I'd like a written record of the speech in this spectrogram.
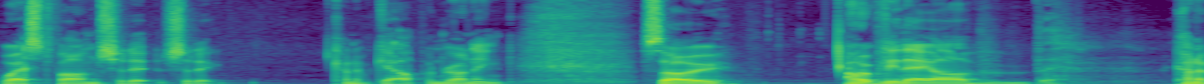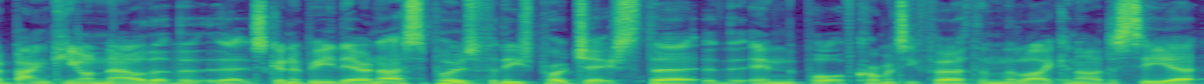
West farm should it should it kind of get up and running. So hopefully they are kind of banking on now that, that, that it's going to be there. And I suppose for these projects that in the port of Cromarty Firth and the like and Ardersier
